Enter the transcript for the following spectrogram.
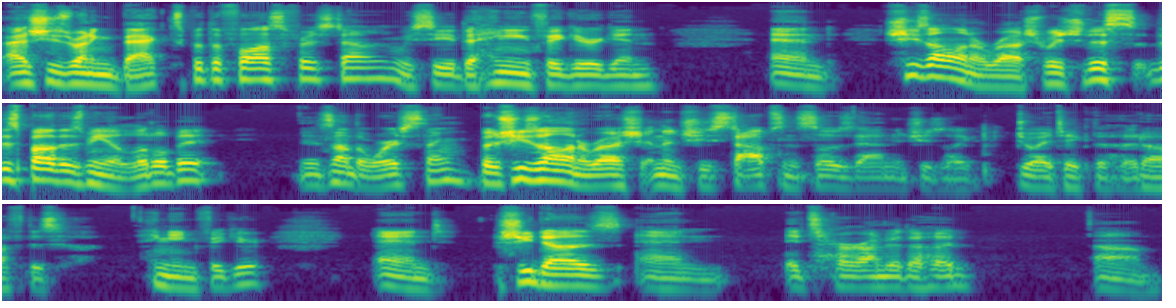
as she's running back to put the philosopher's stone. We see the hanging figure again, and she's all in a rush. Which this this bothers me a little bit. It's not the worst thing, but she's all in a rush, and then she stops and slows down, and she's like, "Do I take the hood off this hanging figure?" And she does, and it's her under the hood. Um,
